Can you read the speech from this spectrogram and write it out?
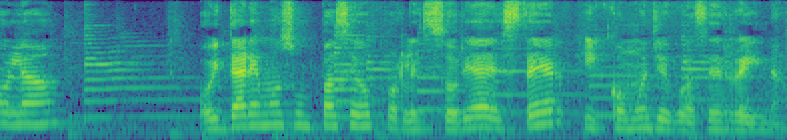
hola. Hoy daremos un paseo por la historia de Esther y cómo llegó a ser reina.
